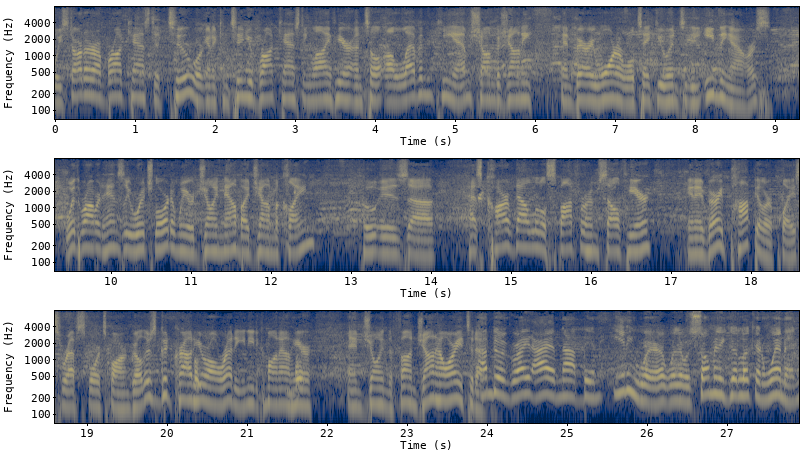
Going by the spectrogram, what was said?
We started our broadcast at 2. We're going to continue broadcasting live here until 11 p.m. Sean Bajani and Barry Warner will take you into the evening hours with Robert Hensley, Rich Lord, and we are joined now by John McClain who is uh, has carved out a little spot for himself here in a very popular place, Ref Sports Bar and Grill. There's a good crowd here already. You need to come on out here and join the fun. John, how are you today? I'm doing great. I have not been anywhere where there was so many good-looking women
